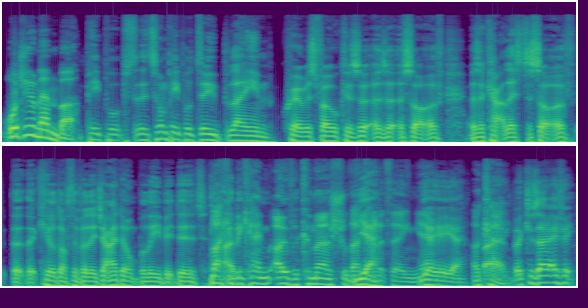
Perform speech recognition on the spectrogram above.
What do you remember? people some people do blame queer as folk as a, as a, a sort of as a catalyst to sort of that, that killed off the village i don't believe it did Like I- it became over commercial, that kind of thing. yeah, yeah, yeah. Okay. But- because I- if it,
